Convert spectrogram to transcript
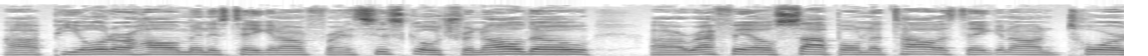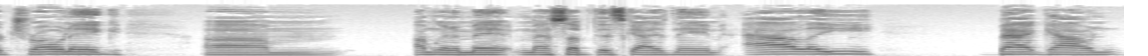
Uh, Piotr Hallman is taking on Francisco Trinaldo. Uh, Rafael Sapo Natal is taking on Tor Troeng. Um, I'm going to mess up this guy's name. Ali Bagaudinov.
